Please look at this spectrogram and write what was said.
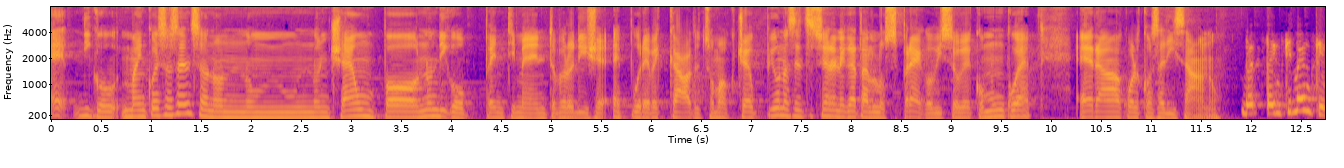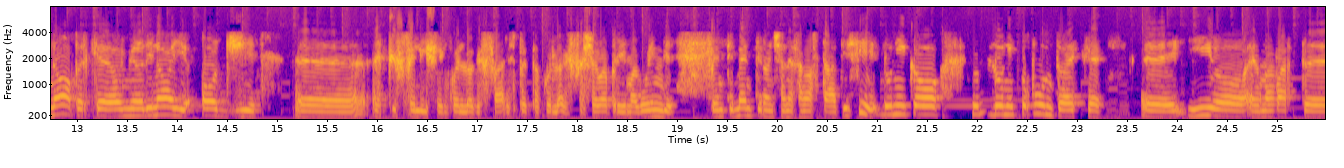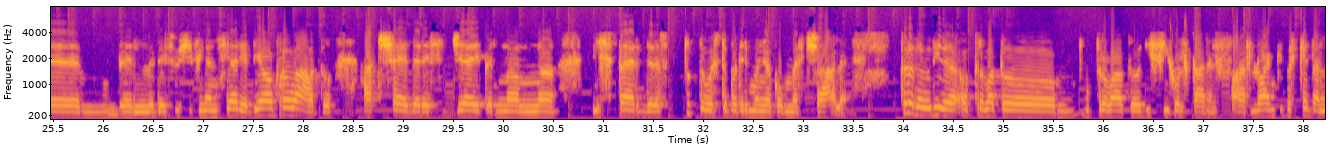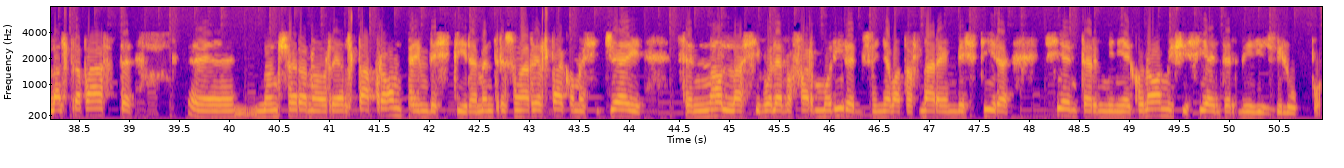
e dico, ma in questo senso non, non, non, c'è un po', non dico pentimento, però dice è pure peccato, insomma, c'è più una sensazione legata allo spreco, visto che comunque era qualcosa di sano. Beh, pentimenti no, perché ognuno di noi oggi eh, è più felice in quello che fa rispetto a quello che faceva prima, quindi pentimenti non ce ne sono stati. Sì, l'unico, l'unico punto è che eh, io e una parte mm, del, dei soci finanziari abbiamo provato a cedere CJ per non disperdere tutto questo patrimonio commerciale. Però devo dire ho trovato, ho trovato difficoltà nel farlo anche perché dall'altra parte eh, non c'erano realtà pronte a investire mentre su una realtà come CJ se non la si voleva far morire bisognava tornare a investire sia in termini economici sia in termini di sviluppo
